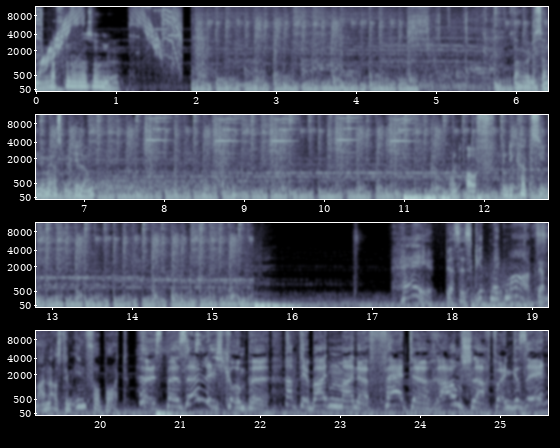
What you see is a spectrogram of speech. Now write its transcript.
Irgendwelche Maroschen oder so? Nö. So, würde ich sagen, gehen wir erstmal hier lang. Und auf in die Cutscene. Hey, das ist Git McMarks. Der Mann aus dem Infobot. Höchstpersönlich, Kumpel. Habt ihr beiden meine fette Raumschlacht vorhin gesehen?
